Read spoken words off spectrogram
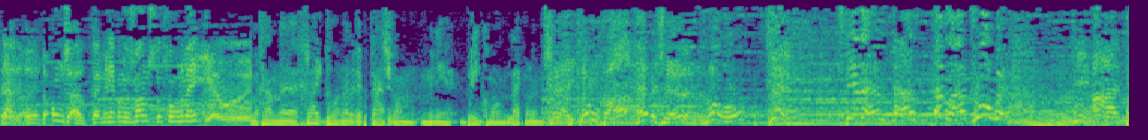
Nou, eh, de onze ook. Eh, meneer Van der Zwans, tot volgende week. Ja. We gaan eh, gelijk door naar de reportage van meneer Brinkelman. Lijkt me een zeer goed idee. Nova hebben ze rol 2. CNN has headline. Die AD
